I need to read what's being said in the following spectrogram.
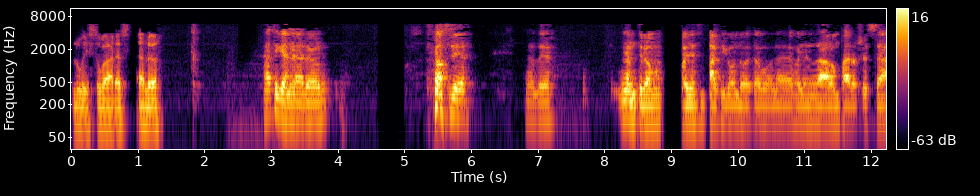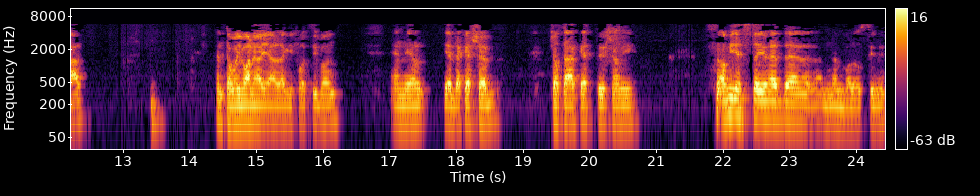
Luis Suárez elő? Hát igen, erről azért, azért nem tudom, hogy ezt bárki gondolta volna, hogy ez az álompáros összeáll. Nem tudom, hogy van-e a jellegi fociban ennél érdekesebb csatárkettős, ami, ami összejöhet, de nem, nem valószínű.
